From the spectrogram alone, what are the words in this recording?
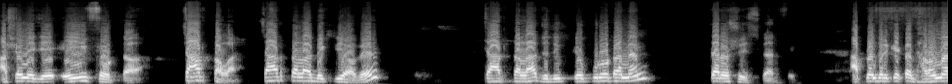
আসলে যে এই ফ্লোরটা চারতলা চারতলা বিক্রি হবে। চারতলা যদি কেউ পুরোটা নেন, তেরোশো স্কোয়ার ফিট আপনাদেরকে একটা ধারণা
